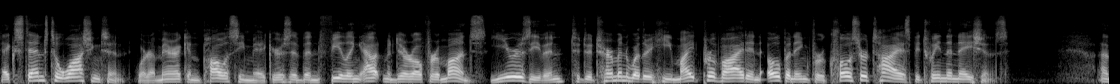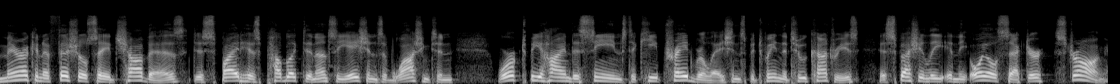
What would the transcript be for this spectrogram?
extends to Washington, where American policymakers have been feeling out Maduro for months, years even, to determine whether he might provide an opening for closer ties between the nations. American officials say Chavez, despite his public denunciations of Washington, worked behind the scenes to keep trade relations between the two countries, especially in the oil sector, strong.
